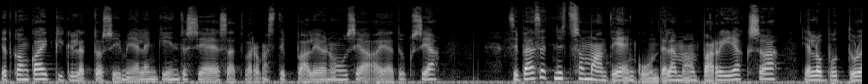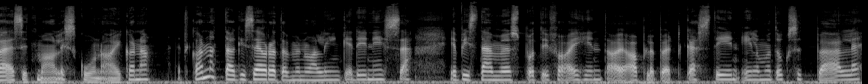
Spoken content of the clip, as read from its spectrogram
jotka on kaikki kyllä tosi mielenkiintoisia ja saat varmasti paljon uusia ajatuksia. Sä pääset nyt saman tien kuuntelemaan pari jaksoa ja loput tulee sitten maaliskuun aikana – että kannattaakin seurata minua LinkedInissä ja pistää myös Spotifyhin tai Apple Podcastiin ilmoitukset päälle,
